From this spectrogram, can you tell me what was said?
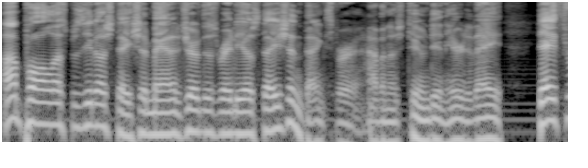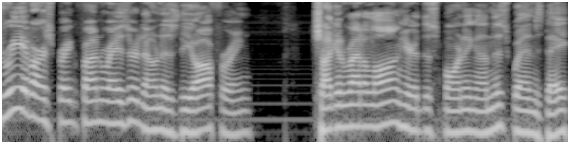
I'm Paul Esposito, station manager of this radio station. Thanks for having us tuned in here today. Day three of our spring fundraiser, known as The Offering. Chugging right along here this morning on this Wednesday.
